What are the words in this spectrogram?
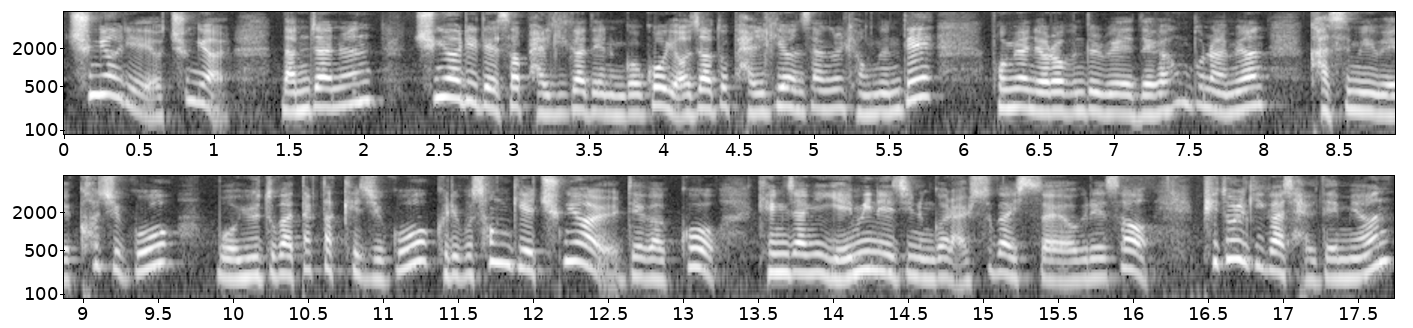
충혈이에요, 충혈. 남자는 충혈이 돼서 발기가 되는 거고 여자도 발기 현상을 겪는데 보면 여러분들 왜 내가 흥분하면 가슴이 왜 커지고 뭐 유두가 딱딱해지고 그리고 성기에 충혈돼 갖고 굉장히 예민해지는 걸 알 수가 있어요. 그래서 피돌기가 잘 되면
